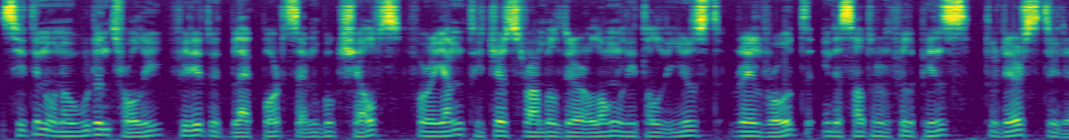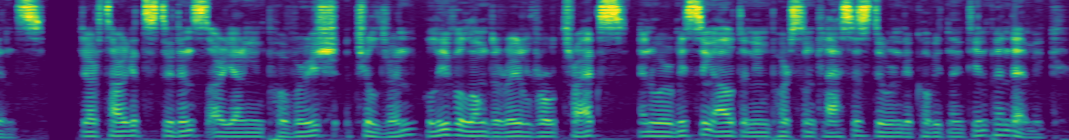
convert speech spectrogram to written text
Sitting on a wooden trolley fitted with blackboards and bookshelves for young teachers rumble their long little used railroad in the southern Philippines to their students. Their target students are young impoverished children who live along the railroad tracks and were missing out on in-person classes during the COVID-19 pandemic.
